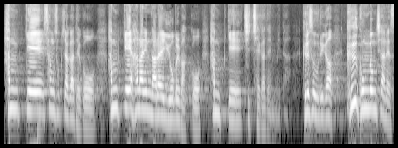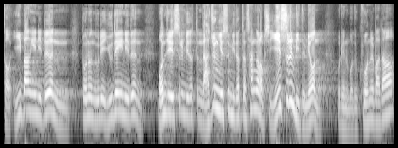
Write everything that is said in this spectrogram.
함께 상속자가 되고 함께 하나님 나라의 유업을 받고 함께 지체가 됩니다. 그래서 우리가 그 공동체 안에서 이방인이든 또는 우리 유대인이든 먼저 예수를 믿었든 나중 예수 믿었든 상관없이 예수를 믿으면 우리는 모두 구원을 받아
